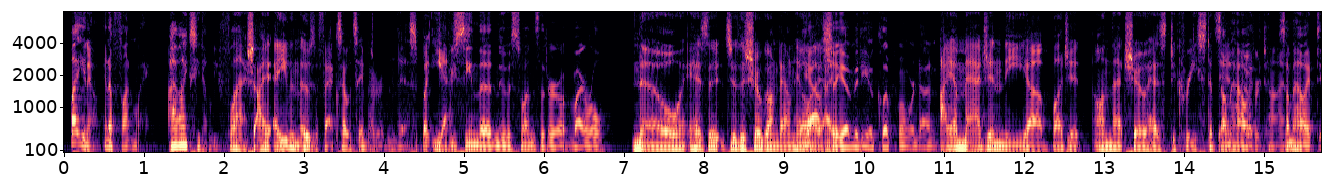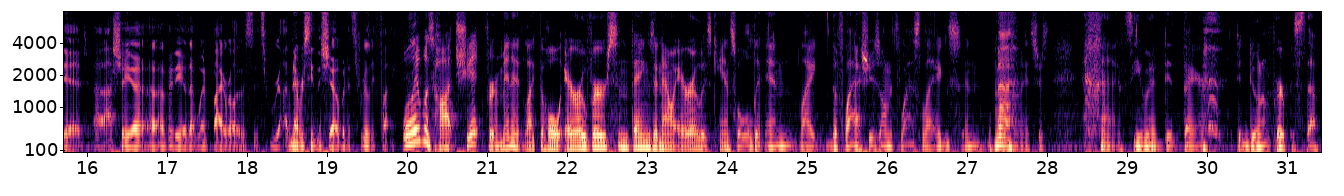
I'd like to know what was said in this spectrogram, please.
but you know, in a fun way. I like CW Flash. I, I even those effects I would say better than this. But yes, Have you seen the newest ones that are viral? No, has the, the show gone downhill? Yeah, I'll I, show you a video clip when we're done. I imagine the uh, budget on that show has decreased a bit somehow over it time. somehow it did. Uh, I'll show you a, a video that went viral. It was, it's re- I've never seen the show, but it's really funny. Well, it was hot shit for a minute, like the whole Arrowverse and things, and now Arrow is canceled, and like the Flash is on its last legs, and you know, it's just see what it did there. Didn't do it on purpose though.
